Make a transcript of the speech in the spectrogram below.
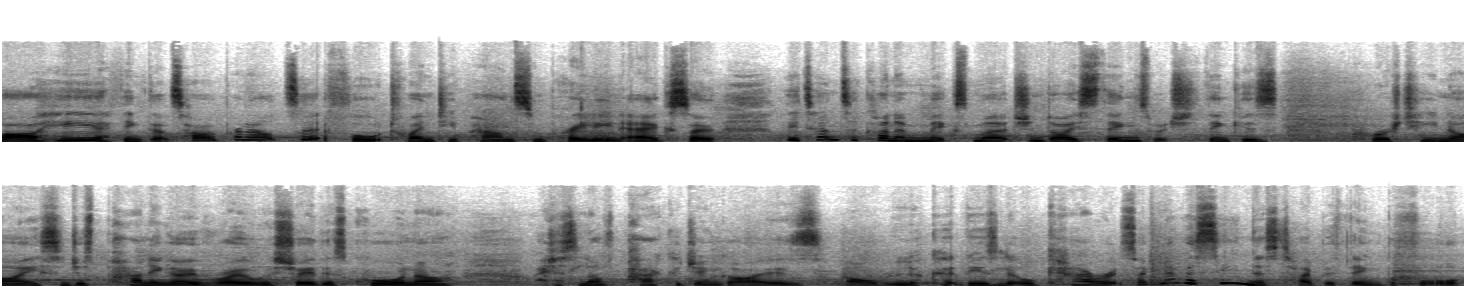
Fahi, I think that's how I pronounce it, for 20 pounds some praline eggs. So they tend to kind of mix merchandise things, which I think is pretty nice. And just panning over, I always show this corner. I just love packaging, guys. Oh, look at these little carrots. I've never seen this type of thing before.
